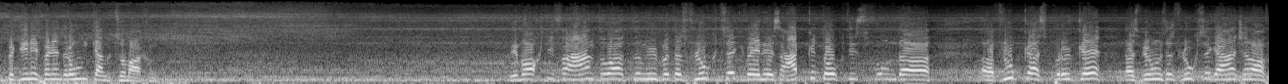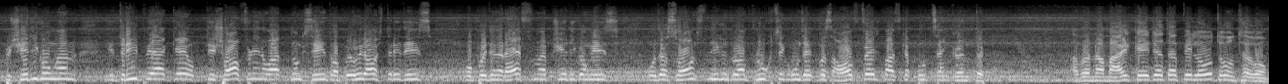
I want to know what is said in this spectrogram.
und beginne jetzt meinen Rundgang zu machen. Wir haben auch die Verantwortung über das Flugzeug, wenn es abgedockt ist von der äh, Fluggastbrücke, dass wir uns das Flugzeug anschauen, auch Beschädigungen, die Triebwerke, ob die Schaufeln in Ordnung sind, ob Ölaustritt ist, ob bei den Reifen eine Beschädigung ist oder sonst irgendwo am Flugzeug uns etwas auffällt, was kaputt sein könnte. Aber normal geht ja der Pilot rundherum.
